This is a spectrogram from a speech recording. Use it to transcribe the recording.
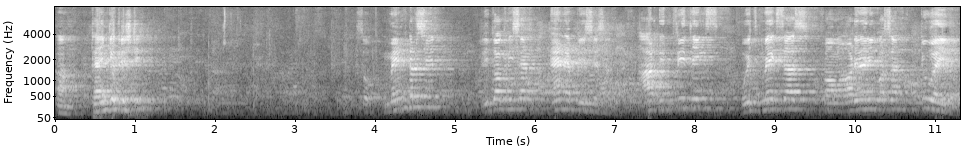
Uh, you, Drishti. So, mentorship, recognition, and appreciation are the three things which makes us from ordinary person to a hero.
